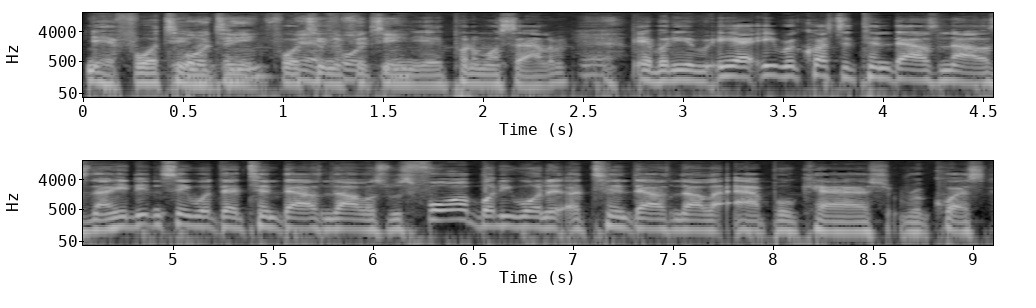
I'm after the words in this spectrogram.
Yeah, 14, 14, 14? 14 Yeah, or 15. 14. Yeah, put him on salary. Yeah. but he, he he requested $10,000. Now, he didn't say what that $10,000 was for, but he wanted a $10,000 Apple Cash request.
